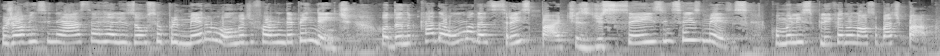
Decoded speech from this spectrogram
o jovem cineasta realizou seu primeiro longa de forma independente, rodando cada uma das três partes de seis em seis meses, como ele explica no nosso bate-papo.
